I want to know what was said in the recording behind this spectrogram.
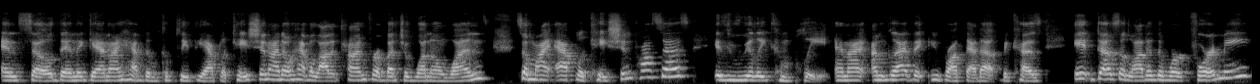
And so then again, I have them complete the application. I don't have a lot of time for a bunch of one on ones. So my application process is really complete. And I, am glad that you brought that up because it does a lot of the work for me.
